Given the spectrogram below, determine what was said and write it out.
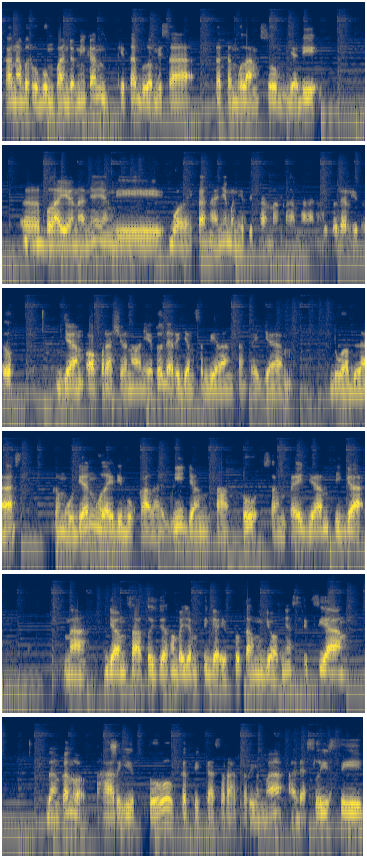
Karena berhubung pandemi kan kita belum bisa ketemu langsung. Jadi hmm. pelayanannya yang dibolehkan hanya menitipkan makanan gitu. Dan itu jam operasionalnya itu dari jam 9 sampai jam 12 kemudian mulai dibuka lagi jam 1 sampai jam 3 nah jam 1 sampai jam 3 itu tanggung jawabnya shift siang. Sedangkan hari itu ketika serah terima ada selisih.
